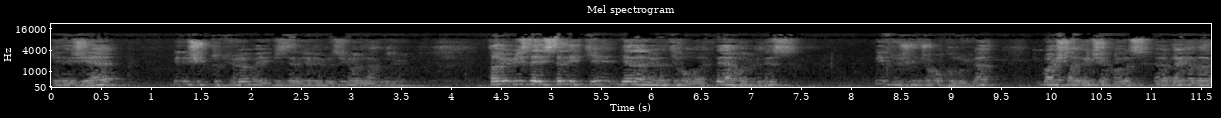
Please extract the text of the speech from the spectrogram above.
geleceğe bir ışık tutuyor ve bizleri hepimizi yönlendiriyor. Tabii biz de istedik ki yerel yönetim olarak ne yapabiliriz? Bir düşünce okuluyla bir başlangıç yaparız. Her ne kadar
